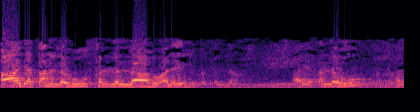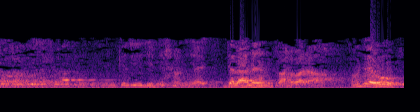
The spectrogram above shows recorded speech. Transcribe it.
آیتن لہو صلی اللہ علیہ وسلم۔ آیتن لہو کے لیے یہ نشانی ہے جلال کا حوالہ۔ سمجھ رہے ہو؟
